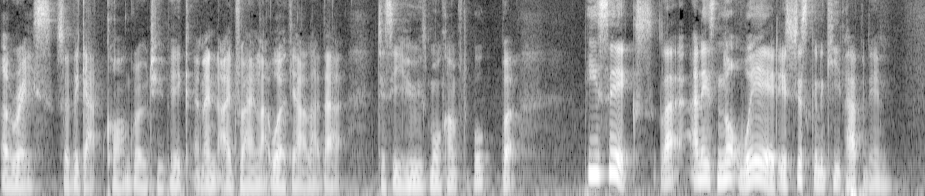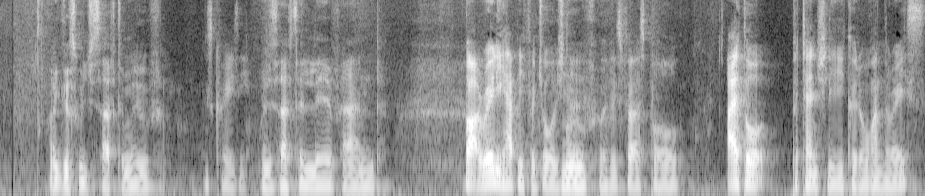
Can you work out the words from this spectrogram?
a race, so the gap can't grow too big. And then I try and like work it out like that to see who's more comfortable. But P six, like, and it's not weird. It's just gonna keep happening. I guess we just have to move. It's crazy. We just have to live and But really happy for George though, with his first pole. I thought potentially he could have won the race.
